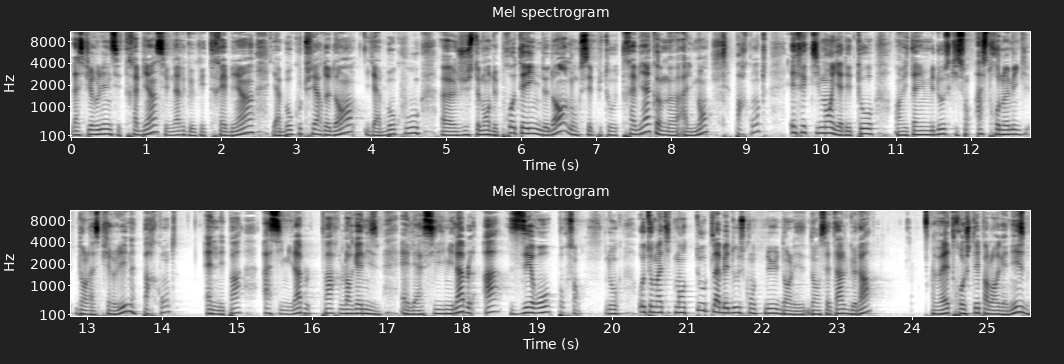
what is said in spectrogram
La spiruline c'est très bien, c'est une algue qui est très bien. Il y a beaucoup de fer dedans, il y a beaucoup euh, justement de protéines dedans, donc c'est plutôt très bien comme euh, aliment. Par contre, effectivement, il y a des taux en vitamine B12 qui sont astronomiques dans la spiruline. Par contre, elle n'est pas assimilable par l'organisme. Elle est assimilable à 0%. Donc automatiquement toute la B12 contenue dans, dans cette algue-là, va être rejeté par l'organisme,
